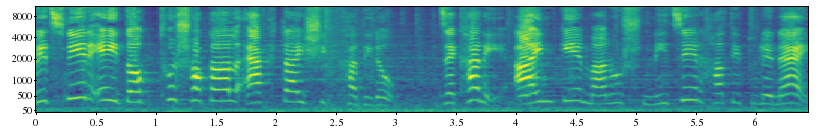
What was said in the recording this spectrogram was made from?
বিজনির এই দগ্ধ সকাল একটাই শিক্ষা দিল যেখানে আইনকে মানুষ নিজের হাতে তুলে নেয়,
